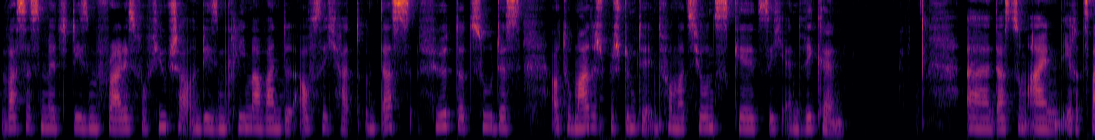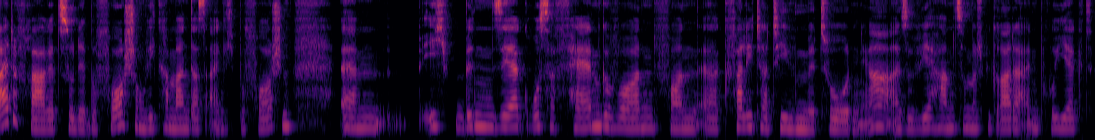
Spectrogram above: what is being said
was es mit diesem Fridays for Future und diesem Klimawandel auf sich hat. Und das führt dazu, dass automatisch bestimmte Informationsskills sich entwickeln. Äh, das zum einen. Ihre zweite Frage zu der Beforschung, wie kann man das eigentlich beforschen? Ähm, ich bin sehr großer Fan geworden von äh, qualitativen Methoden. Ja? Also wir haben zum Beispiel gerade ein Projekt,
